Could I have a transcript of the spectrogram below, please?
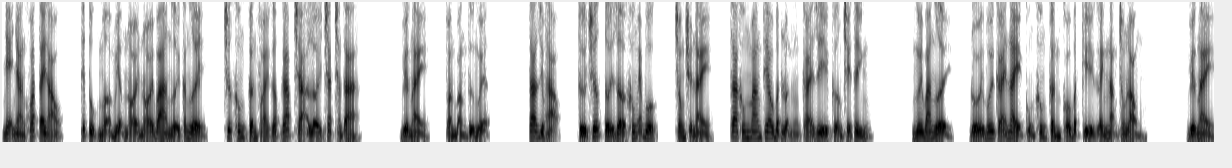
nhẹ nhàng khoát tay áo, tiếp tục mở miệng nói nói ba người các ngươi, chứ không cần phải gấp gáp trả lời chắc chắn ta. Việc này, toàn bằng tự nguyện. Ta diệp hạo từ trước tới giờ không ép buộc, trong chuyện này, ta không mang theo bất luận cái gì cưỡng chế tính. Ngươi ba người, đối với cái này cũng không cần có bất kỳ gánh nặng trong lòng. Việc này,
